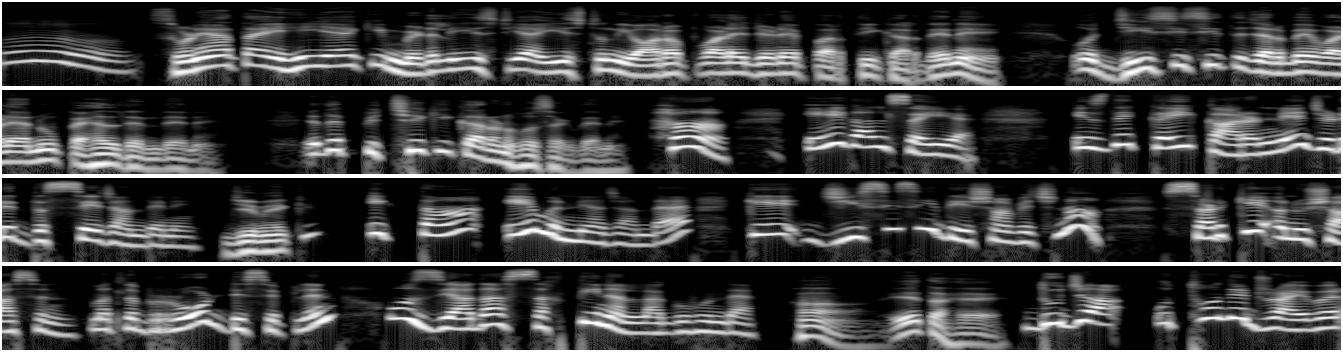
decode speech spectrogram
ਹੂੰ। ਸੁਣਿਆ ਤਾਂ ਇਹੀ ਹੈ ਕਿ ਮਿਡਲ ਈਸਟ ਜਾਂ ਈਸਟਰਨ ਯੂਰਪ ਵਾਲੇ ਜਿਹੜੇ ਭਰਤੀ ਕਰਦੇ ਨੇ ਉਹ ਜੀਸੀਸੀ ਤਜਰਬੇ ਵਾਲਿਆਂ ਨੂੰ ਪਹਿਲ ਦਿੰਦੇ ਨੇ। ਇਹਦੇ ਪਿੱਛੇ ਕੀ ਕਾਰਨ ਹੋ ਸਕਦੇ ਨੇ? ਹਾਂ ਇਹ ਗੱਲ ਸਹੀ ਹੈ। ਇਸ ਦੇ ਕਈ ਕਾਰਨ ਨੇ ਜਿਹੜੇ ਦੱਸੇ ਜਾਂਦੇ ਨੇ। ਜਿਵੇਂ ਕਿ? ਇੱਕ ਤਾਂ ਇਹ ਮੰਨਿਆ ਜਾਂਦਾ ਹੈ ਕਿ ਜੀਸੀਸੀ ਦੇਸ਼ਾਂ ਵਿੱਚ ਨਾ ਸੜਕੇ ਅਨੁਸ਼ਾਸਨ ਮਤਲਬ ਰੋਡ ਡਿਸਪਲਿਨ ਉਹ ਜ਼ਿਆਦਾ ਸਖਤੀ ਨਾਲ ਲਾਗੂ ਹੁੰਦਾ ਹੈ। ਹਾਂ ਇਹ ਤਾਂ ਹੈ। ਦੂਜਾ ਉੱਥੋਂ ਦੇ ਡਰਾਈਵਰ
